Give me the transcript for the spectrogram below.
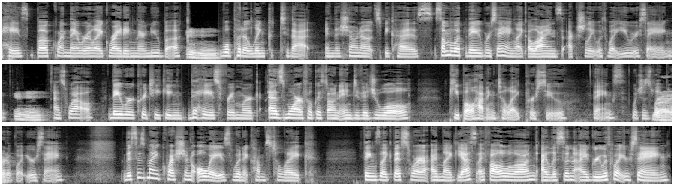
HAES book when they were like writing their new book. hmm We'll put a link to that in the show notes because some of what they were saying like aligns actually with what you were saying hmm as well. They were critiquing the HAES framework as more focused on individual people having to like pursue things, which is like Right. part of what you're saying. This is my question always when it comes to like things like this where I'm like, yes, I follow along, I listen, I agree with what you're saying.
